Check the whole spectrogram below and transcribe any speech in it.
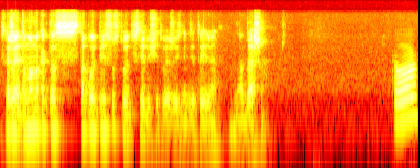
Скажи, эта мама как-то с тобой присутствует в следующей твоей жизни, где ты, э, Даша? Что?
